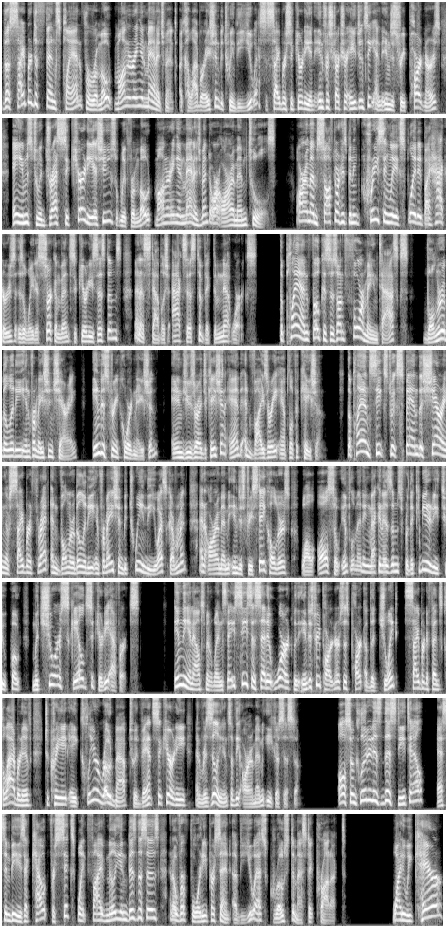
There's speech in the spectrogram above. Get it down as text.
The Cyber Defense Plan for Remote Monitoring and Management, a collaboration between the U.S. Cybersecurity and Infrastructure Agency and industry partners, aims to address security issues with remote monitoring and management, or RMM tools. RMM software has been increasingly exploited by hackers as a way to circumvent security systems and establish access to victim networks. The plan focuses on four main tasks vulnerability information sharing, industry coordination, end user education, and advisory amplification. The plan seeks to expand the sharing of cyber threat and vulnerability information between the US government and RMM industry stakeholders while also implementing mechanisms for the community to, quote, mature scaled security efforts. In the announcement Wednesday, CISA said it worked with industry partners as part of the Joint Cyber Defense Collaborative to create a clear roadmap to advance security and resilience of the RMM ecosystem. Also included is this detail SMBs account for 6.5 million businesses and over 40% of U.S. gross domestic product. Why do we care?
